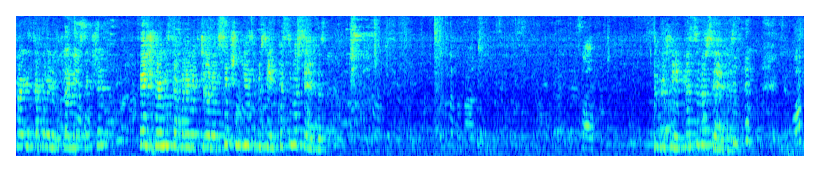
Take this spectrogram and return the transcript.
Prime Staff and section. Page Prime Staff and Electronics section, please proceed. Customer service. Proceed. Customer service. what?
